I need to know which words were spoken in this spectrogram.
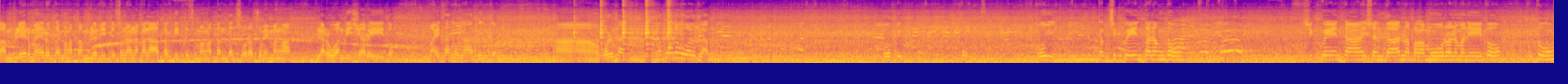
tumbler, mayroon tayong mga tumbler dito sa nakalatag dito sa mga tandansura. So may mga laruan din siya rito. May tanong natin tong ah, wall clock. Magkano wall clock? 250. Uy, tag 50 lang daw. 50, isang daan, napakamura naman nito. Ito, oh,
